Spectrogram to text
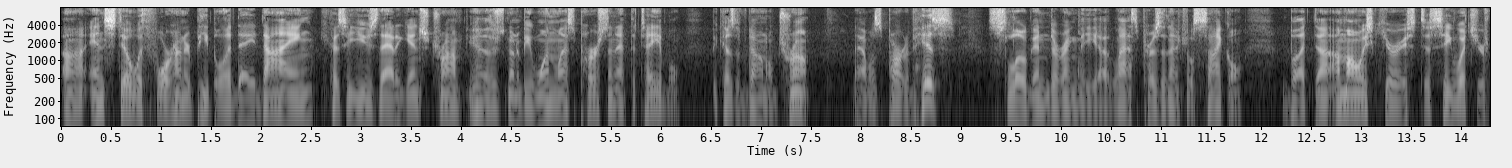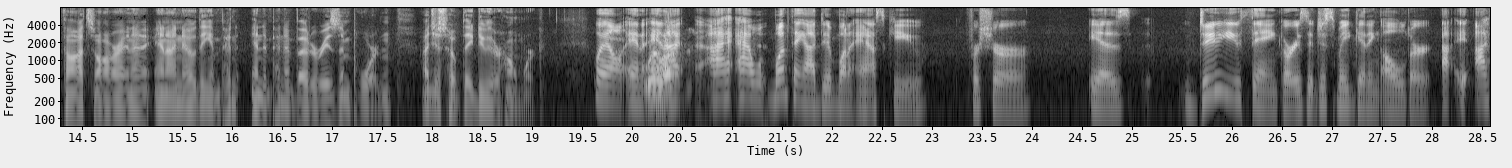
uh, and still with 400 people a day dying because he used that against Trump. You know, there's going to be one less person at the table because of Donald Trump. That was part of his slogan during the uh, last presidential cycle. But uh, I'm always curious to see what your thoughts are, and I and I know the impen- independent voter is important. I just hope they do their homework. Well, and, Well, and I, I, I, one thing I did want to ask you for sure is do you think, or is it just me getting older? I, I,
